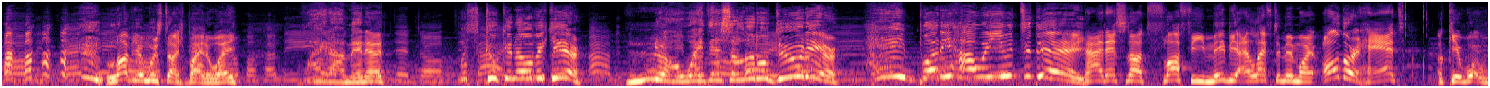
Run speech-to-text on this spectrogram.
Love your mustache, by the way. Wait a minute. What's cooking over here? No way, there's a little dude here. Hey, buddy, how are you today? Nah, that's not Fluffy. Maybe I left him in my other hat. Okay, wh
